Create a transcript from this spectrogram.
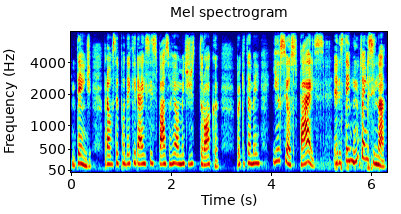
Entende? Para você poder criar esse espaço realmente de troca, porque também e os seus pais, eles têm muito a ensinar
